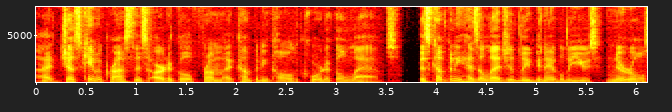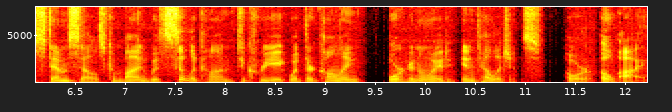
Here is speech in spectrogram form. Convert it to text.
I just came across this article from a company called Cortical Labs. This company has allegedly been able to use neural stem cells combined with silicon to create what they're calling organoid intelligence, or OI.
